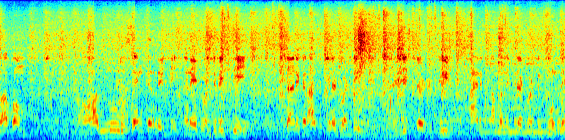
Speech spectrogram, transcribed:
పాపం ఆల్లూరు శంకర్ రెడ్డి అనేటువంటి వ్యక్తి దానికి రాసిచ్చినటువంటి రిజిస్టర్డ్ డీడ్. ఆయనకు సంబంధించినటువంటి భూమిని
